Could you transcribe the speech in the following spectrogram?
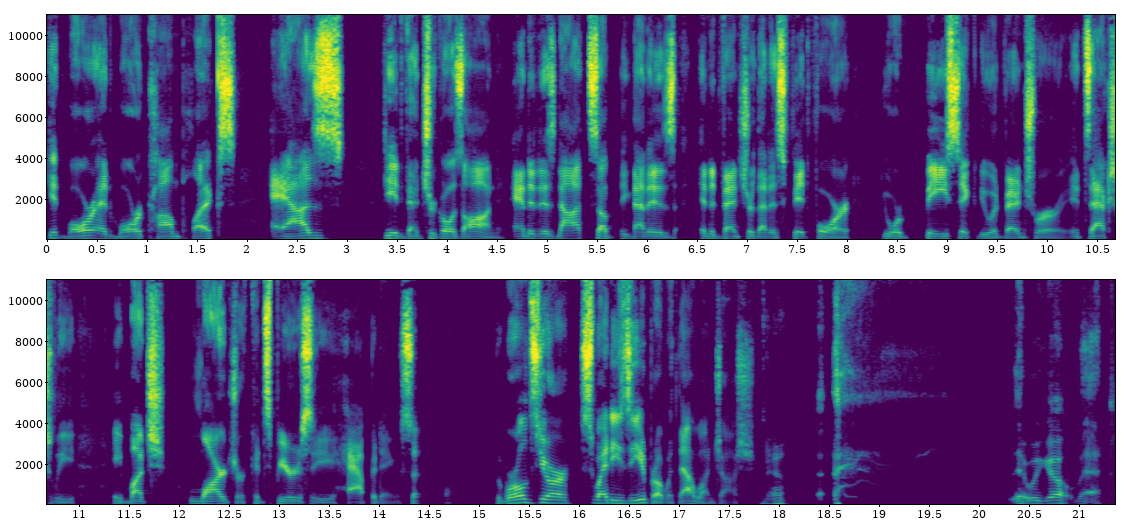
get more and more complex as the adventure goes on. And it is not something that is an adventure that is fit for your basic new adventurer. It's actually a much larger conspiracy happening. So the world's your sweaty zebra with that one, Josh. Yeah. There we go, Matt.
